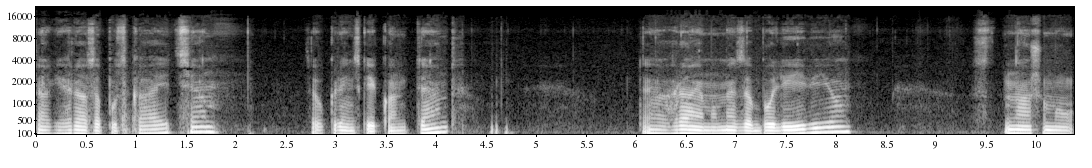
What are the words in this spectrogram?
Так, гра запускається. Це український контент. Так, граємо ми за Болівію. Нашому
